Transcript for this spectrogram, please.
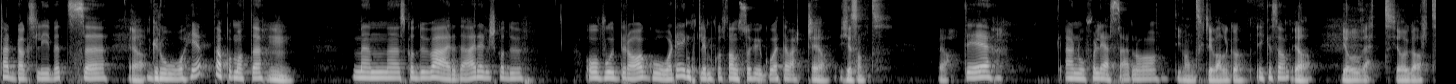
Hverdagslivets uh, Ja. gråhet, da, på en måte. Mm. Men uh, skal du være der, eller skal du Og hvor bra går det egentlig med Constance og Hugo etter hvert? ja, ikke sant? Ja. Det er noe for leseren å De vanskelige valgene. Ikke sant? Ja. Gjør rett, gjør galt.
